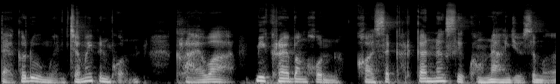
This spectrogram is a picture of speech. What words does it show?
แต่ก็ดูเหมือนจะไม่เป็นผล คล้ายว่ามีใครบางคนคอยสกัดกั้นนักสืบของนางอยู่เสมอ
